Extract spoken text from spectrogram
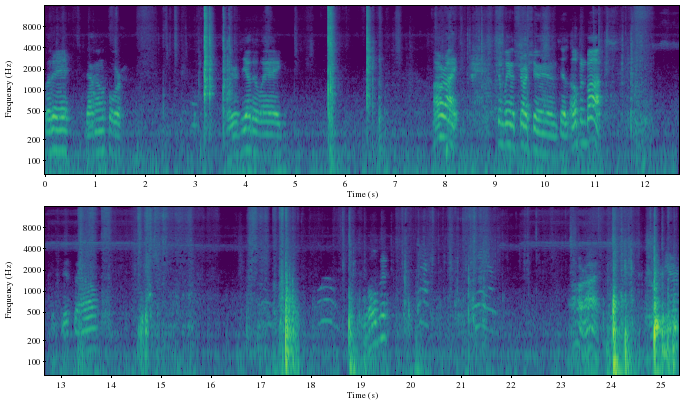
Put it down on the floor. Here's the other leg. Alright. Simple instructions. It Says open box. Take this out. Holding it? Alright. Put it over here.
